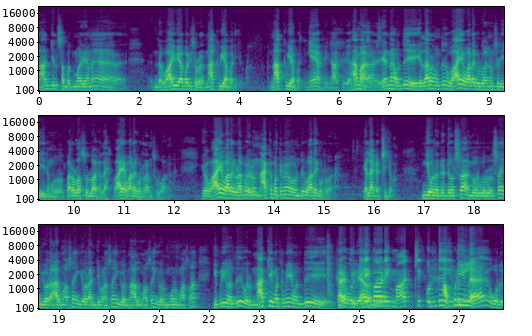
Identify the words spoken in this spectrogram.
நாஞ்சில் சம்பத் மாதிரியான இந்த வாய் வியாபாரி சொல்கிறேன் நாக்கு வியாபாரிகள் நாக்கு வியாபாரி. ஏன் அப்படி நாக்கு வியாபாரம் ஆமாம் ஏன்னா வந்து எல்லாரும் வந்து வாயை வாடகை விடுவாங்கன்னு சொல்லி நம்ம பரவலாக சொல்லுவாங்கல்ல வாயை வாடகை விடுறான்னு சொல்லுவாங்க. இவன் வாயை வாடகை விடாமல் வெறும் நாக்கு மட்டுமே வந்து வாடகை விட்ருவேன் எல்லா கட்சிக்கும். இங்கே ஒரு ரெண்டு வருஷம் அங்கே ஒரு ஒரு வருஷம் இங்கே ஒரு ஆறு மாதம் இங்கே ஒரு அஞ்சு மாதம் இங்கே ஒரு நாலு மாதம் இங்கே ஒரு மூணு மாதம் இப்படி வந்து ஒரு நாக்கை மட்டுமே வந்து ஒரு கழட்டி நிலைப்பாடை மாற்றிக்கொண்டு அப்படி இல்லை ஒரு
